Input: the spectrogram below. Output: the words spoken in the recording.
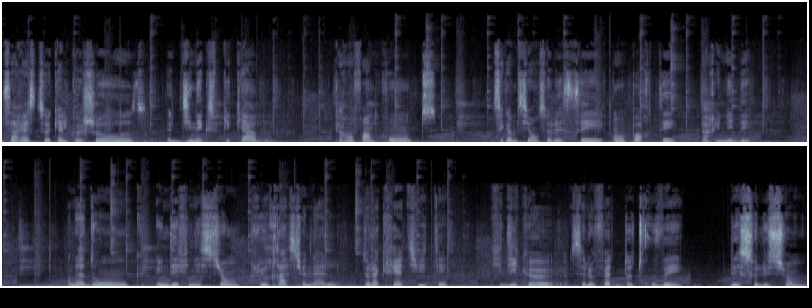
ça reste quelque chose d'inexplicable. Car en fin de compte, c'est comme si on se laissait emporter par une idée. On a donc une définition plus rationnelle de la créativité qui dit que c'est le fait de trouver des solutions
